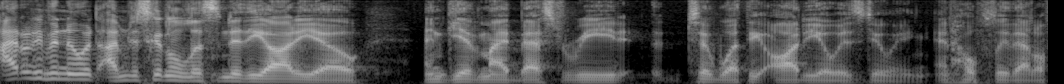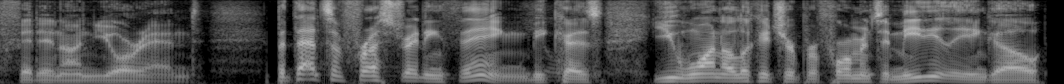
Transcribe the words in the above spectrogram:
I don't even know what. I'm just going to listen to the audio and give my best read to what the audio is doing, and hopefully that'll fit in on your end. But that's a frustrating thing because you want to look at your performance immediately and go,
